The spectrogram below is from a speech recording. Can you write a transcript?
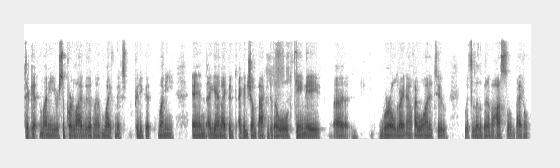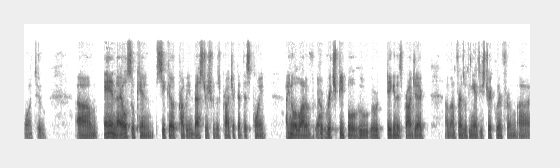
to get money or support a livelihood. My wife makes pretty good money, and again, I could I could jump back into the old game A uh, world right now if I wanted to, with a little bit of a hustle, but I don't want to. Um, and I also can seek out probably investors for this project at this point. I know a lot of rich people who are digging this project I'm, I'm friends with Yancey Strickler from uh,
